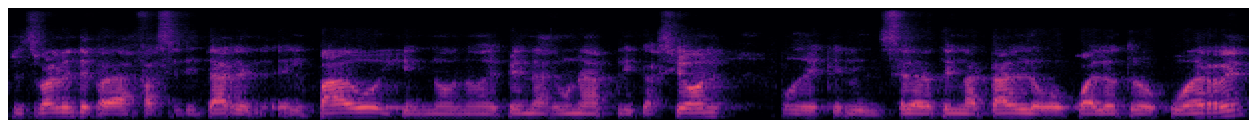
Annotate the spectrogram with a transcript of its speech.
principalmente para facilitar el, pago y que no, no, dependas de una aplicación o de que el seller tenga tal o cual otro QR.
